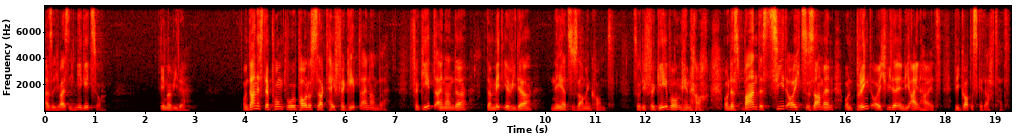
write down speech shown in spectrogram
Also ich weiß nicht, mir geht es so. Immer wieder. Und dann ist der Punkt, wo Paulus sagt, hey, vergebt einander. Vergebt einander, damit ihr wieder näher zusammenkommt. So die Vergebung, genau. Und das Band, das zieht euch zusammen und bringt euch wieder in die Einheit, wie Gott es gedacht hat.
